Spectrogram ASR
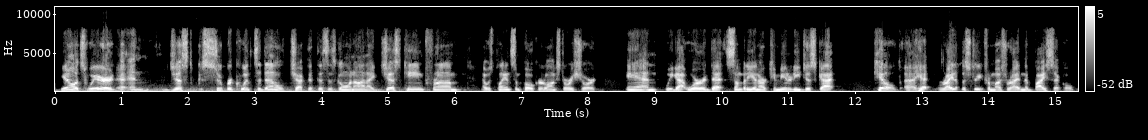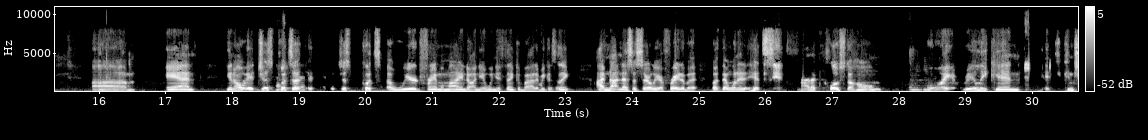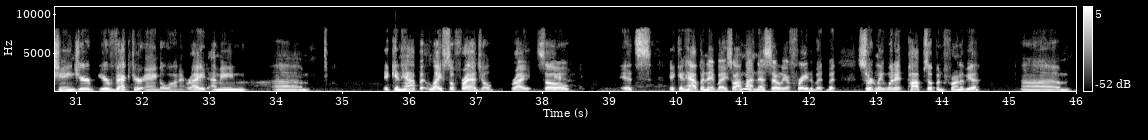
You know, it's weird and just super coincidental, Chuck, that this is going on. I just came from, I was playing some poker, long story short, and we got word that somebody in our community just got killed, uh, hit right up the street from us riding a bicycle. Um, and, you know, it just puts a, it, it just puts a weird frame of mind on you when you think about it, because I think I'm not necessarily afraid of it, but then when it hits kind of close to home, boy, it really can it can change your your vector angle on it, right? I mean, um, it can happen. Life's so fragile, right? So yeah. it's it can happen anybody. So I'm not necessarily afraid of it, but certainly when it pops up in front of you, um,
